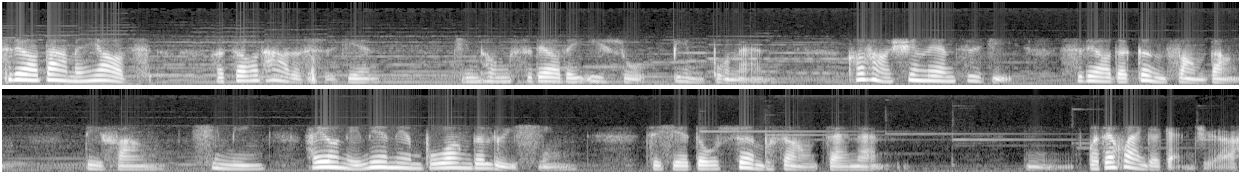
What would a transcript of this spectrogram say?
撕掉大门钥匙和糟蹋的时间，精通撕掉的艺术并不难。可否训练自己？撕掉的更放荡，地方、姓名，还有你念念不忘的旅行，这些都算不上灾难。嗯，我再换一个感觉啊。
